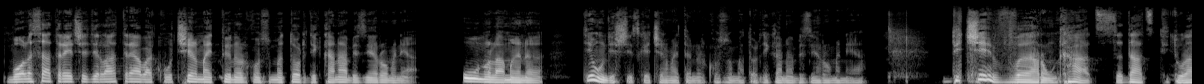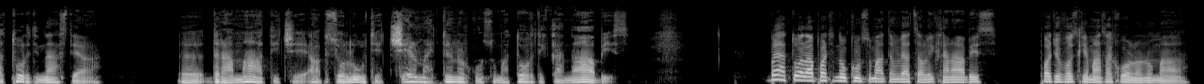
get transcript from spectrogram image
M-a lăsat trece de la treaba cu cel mai tânăr consumator de cannabis din România. Unul la mână, de unde știți că e cel mai tânăr consumator de cannabis din România? De ce vă aruncați să dați titulaturi din astea uh, dramatice, absolute, cel mai tânăr consumator de cannabis? Băiatul ăla poate nu a consumat în viața lui cannabis, poate a fost chemat acolo numai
